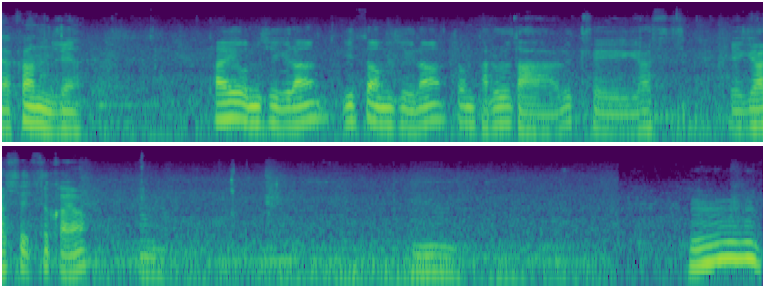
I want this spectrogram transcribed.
약간 이제 타이 음식이랑 이산 음식이랑 좀 다르다 이렇게 얘기할 수, 얘기할 수 있을까요? 음. 음. 음.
